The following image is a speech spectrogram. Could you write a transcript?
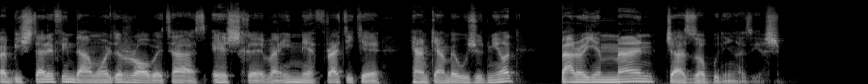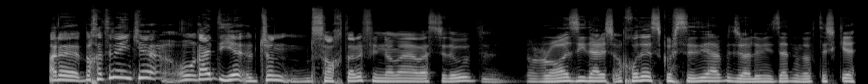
و بیشتر فیلم در مورد رابطه است عشق و این نفرتی که کم کم به وجود میاد برای من جذاب بود این قضیهش. آره به خاطر اینکه اونقدر دیگه چون ساختار فیلمنامه عوض شده بود رازی درش خود اسکورسیزی حرف جالبی زد میگفتش که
